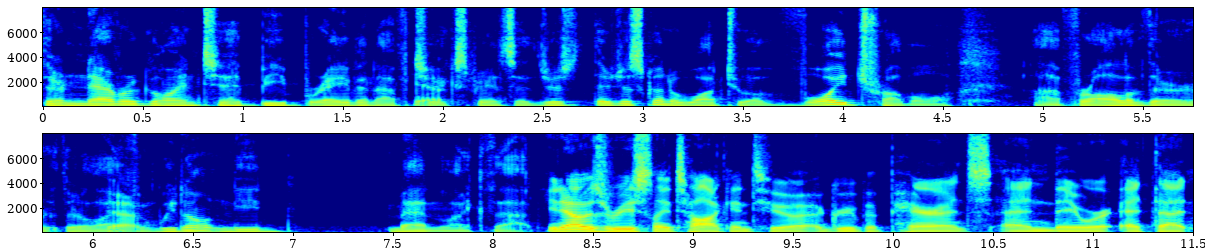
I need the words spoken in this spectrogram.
they're never going to be brave enough to Yeah. experience it. They're just, they're just going to want to avoid trouble uh, for all of their their life, Yeah. and we don't need men like that. You know, I was recently talking to a, a group of parents, and they were at that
